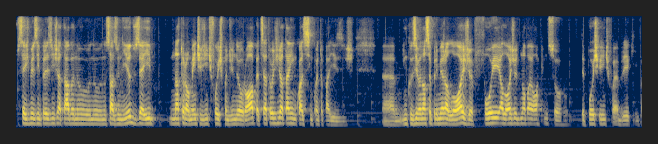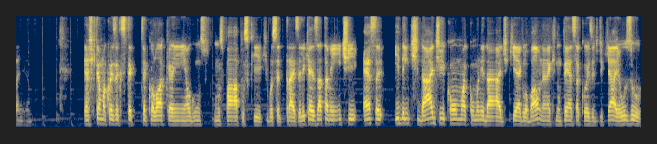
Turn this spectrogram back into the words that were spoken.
seis meses de empresa a gente já estava no, no, nos Estados Unidos, e aí, naturalmente, a gente foi expandindo a Europa, etc. Hoje a gente já está em quase 50 países. Um, inclusive, a nossa primeira loja foi a loja de Nova York, no Sorro, depois que a gente foi abrir aqui em Ipanema. Acho que tem uma coisa que você, você coloca em alguns, papos que, que você traz ali, que é exatamente essa identidade com uma comunidade que é global, né? Que não tem essa coisa de que, ah, eu uso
